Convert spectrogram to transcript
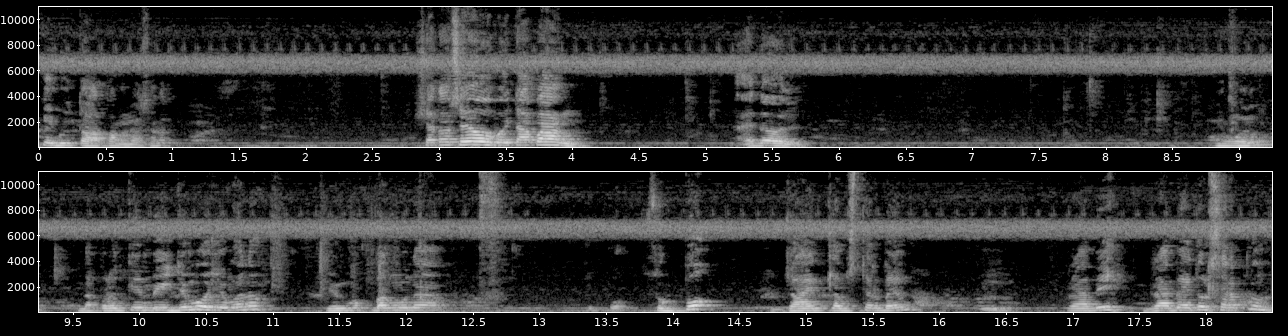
kay Boy Tapang masarap. Shoutout sa'yo, Boy Tapang. Idol. Yung ano, napanood ko yung video mo, yung ano, yung mukbang mo na sugpo. sugpo. Giant lobster ba yun? Mm. Grabe, grabe idol, sarap nun.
